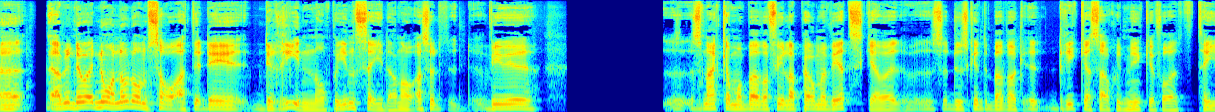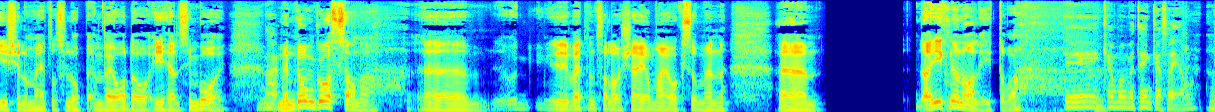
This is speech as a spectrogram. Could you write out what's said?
uh, var, någon av dem sa att det, det, det rinner på insidan. Och, alltså, vi snackar om att behöva fylla på med vätska. Så du ska inte behöva dricka särskilt mycket för ett 10 km lopp en vårdag i Helsingborg. Nej. Men de gossarna, uh, jag vet inte om det var tjejer med också, men uh, där gick nog några liter va? Det kan man väl tänka sig, ja.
